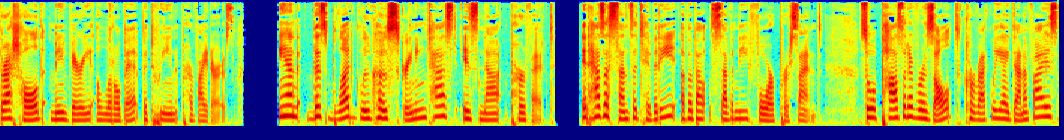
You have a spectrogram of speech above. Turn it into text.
threshold may vary a little bit between providers. And this blood glucose screening test is not perfect. It has a sensitivity of about 74%. So a positive result correctly identifies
